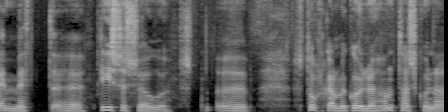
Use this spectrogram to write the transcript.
emitt uh, dísesögu uh, stúlkan með gauðlu handtaskuna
